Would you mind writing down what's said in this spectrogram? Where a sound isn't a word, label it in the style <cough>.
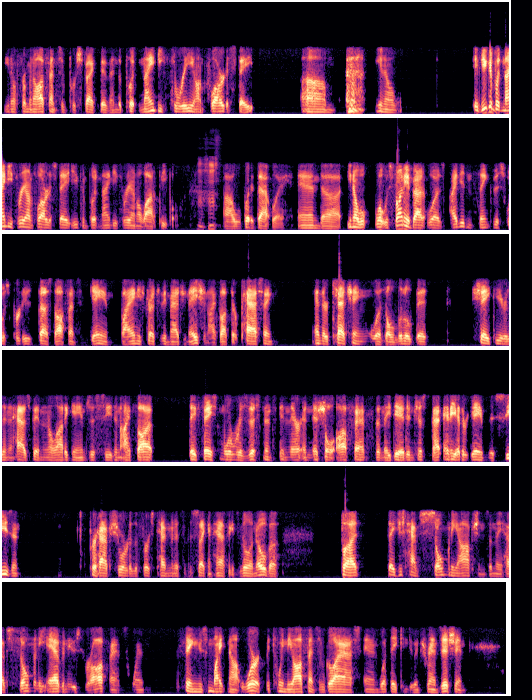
you know, from an offensive perspective, and to put 93 on Florida State, um, <clears throat> you know, if you can put 93 on Florida State, you can put 93 on a lot of people. Mm-hmm. Uh, we'll put it that way. And uh, you know what was funny about it was I didn't think this was Purdue's best offensive game by any stretch of the imagination. I thought their passing and their catching was a little bit shakier than it has been in a lot of games this season. I thought they faced more resistance in their initial offense than they did in just about any other game this season, perhaps short of the first 10 minutes of the second half against Villanova. But they just have so many options and they have so many avenues for offense when things might not work between the offensive glass and what they can do in transition.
